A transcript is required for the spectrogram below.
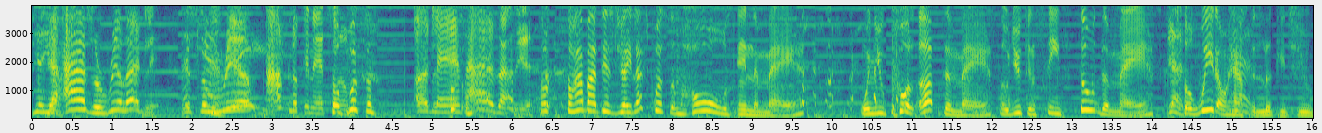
Yeah, your eyes are real ugly. There's some real. I'm looking at So some put some ugly ass eyes out here. So, so how about this, Jay? Let's put some holes in the mask when you pull up the mask so you can see through the mask. Yes. So we don't have to look at you,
